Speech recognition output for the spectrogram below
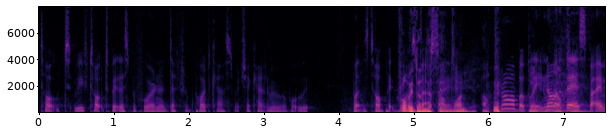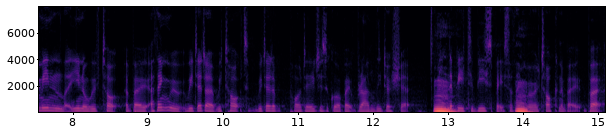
talked we've talked about this before in a different podcast, which I can't remember what we, what the topic was. Probably was. done the same one. Yeah, I'll tell you. Probably Don't you? not I'll this, but I mean, you know, we've talked about. I think we we did a we talked we did a pod ages ago about brand leadership in the Mm. B two B space. I think Mm. we were talking about, but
